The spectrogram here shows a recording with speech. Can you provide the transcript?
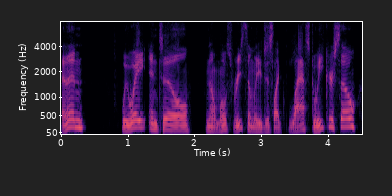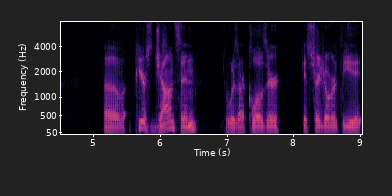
And then we wait until no, most recently, just like last week or so, of Pierce Johnson, who was our closer, gets traded over to the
